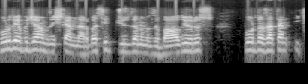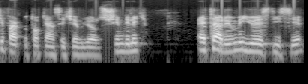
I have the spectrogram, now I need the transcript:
Burada yapacağımız işlemler basit. Cüzdanımızı bağlıyoruz. Burada zaten iki farklı token seçebiliyoruz. Şimdilik Ethereum ve USDC.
